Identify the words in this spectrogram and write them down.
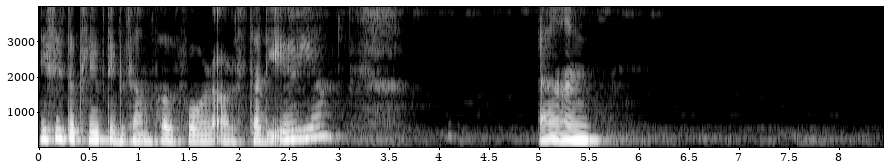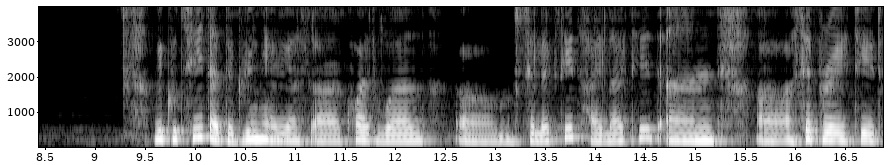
This is the clipped example for our study area and we could see that the green areas are quite well um, selected, highlighted, and uh, separated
